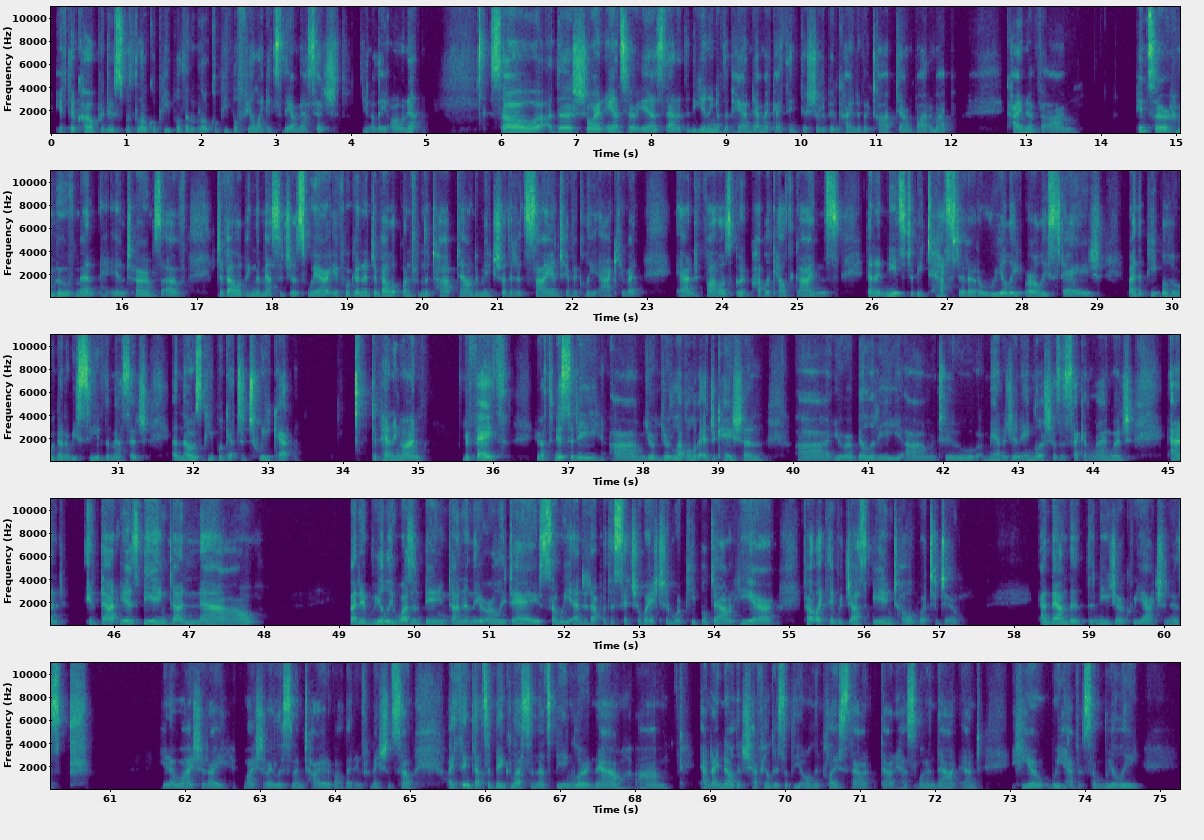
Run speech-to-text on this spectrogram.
if they're co-produced with local people, then local people feel like it's their message. You know, they own it. So uh, the short answer is that at the beginning of the pandemic, I think there should have been kind of a top-down, bottom-up kind of um, pincer movement in terms of developing the messages where if we're going to develop one from the top down to make sure that it's scientifically accurate and follows good public health guidance, then it needs to be tested at a really early stage by the people who are going to receive the message. And those people get to tweak it depending on your faith, your ethnicity, um, your, your level of education, uh, your ability um, to manage in English as a second language. And it, that is being done now, but it really wasn't being done in the early days. So we ended up with a situation where people down here felt like they were just being told what to do. And then the, the knee-jerk reaction is you know why should i why should i listen? I'm tired of all that information. So i think that's a big lesson that's being learned now. Um, and i know that sheffield isn't the only place that that has learned that. And here we have some really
